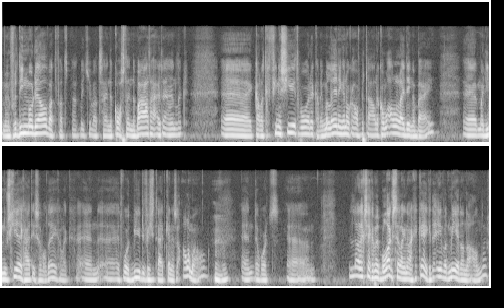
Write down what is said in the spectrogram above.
mijn verdienmodel? Wat, wat, wat, weet je, wat zijn de kosten en de baten uiteindelijk? Kan het gefinancierd worden? Kan ik mijn leningen nog afbetalen? Er komen allerlei dingen bij. Uh, maar die nieuwsgierigheid is er wel degelijk. En uh, het woord biodiversiteit kennen ze allemaal. -hmm. En er wordt, laat ik zeggen, met belangstelling naar gekeken. De een wat meer dan de ander.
